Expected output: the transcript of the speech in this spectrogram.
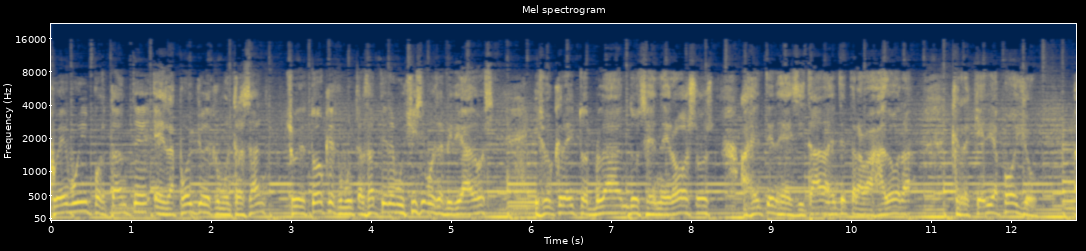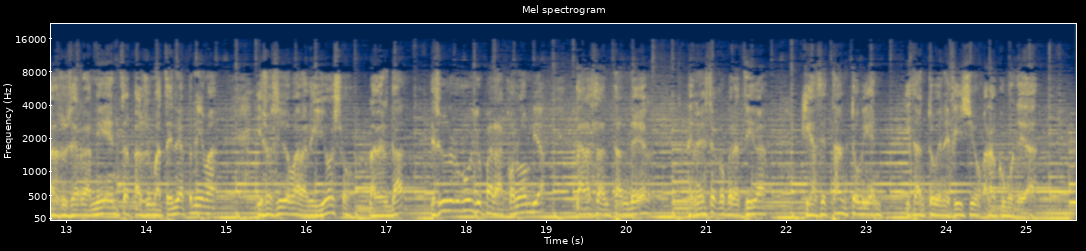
Fue muy importante el apoyo de Comultrasan, sobre todo que Comultrasan tiene muchísimos afiliados y son créditos blandos, generosos, a gente necesitada, a gente trabajadora que requiere apoyo para sus herramientas, para su materia prima y eso ha sido maravilloso, la verdad. Es un orgullo para Colombia, para Santander, en esta cooperativa que hace tanto bien y tanto beneficio a la comunidad.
